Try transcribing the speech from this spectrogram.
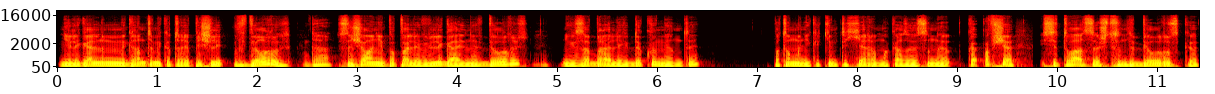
нелегальными мигрантами, которые пришли в Беларусь. Да. Сначала они попали в легально в Беларусь, у них забрали их документы, потом они каким-то хером оказываются на... Как вообще ситуация, что на белорусско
